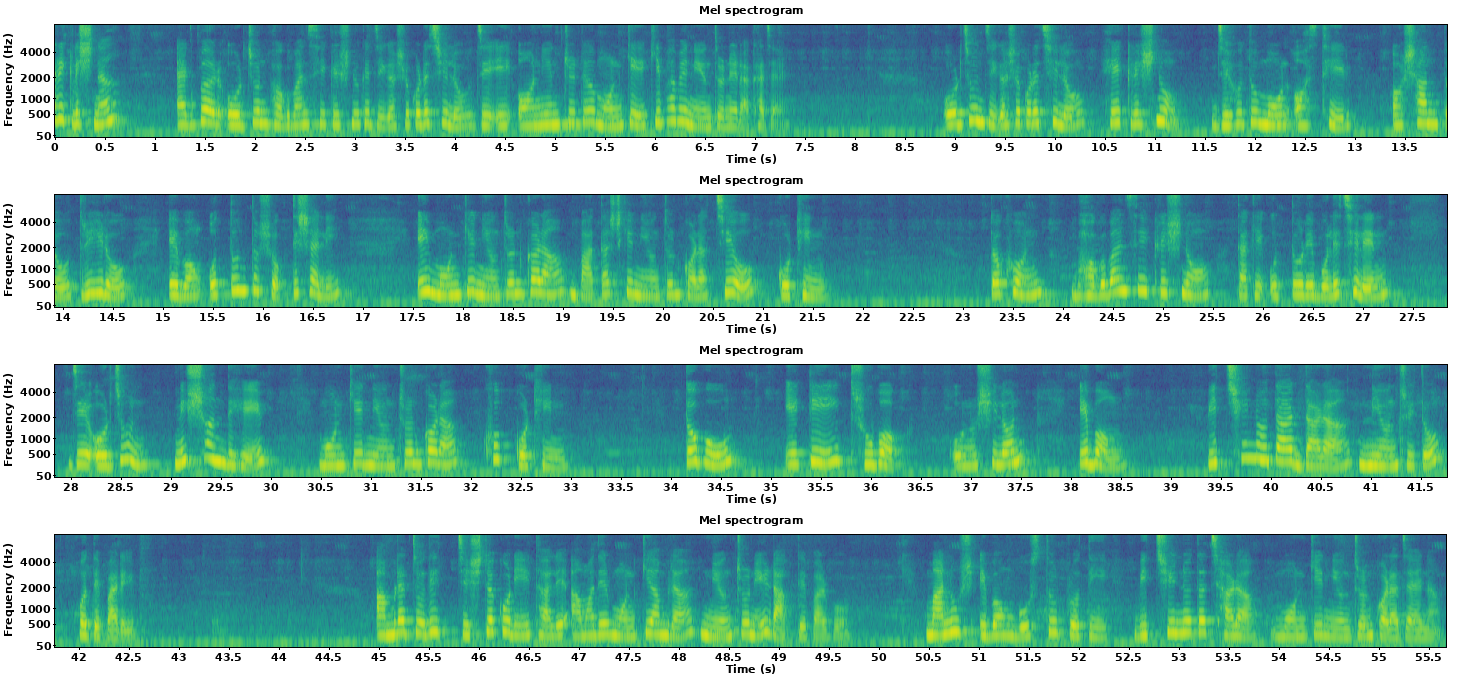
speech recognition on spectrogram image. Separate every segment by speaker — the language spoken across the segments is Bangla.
Speaker 1: হরে কৃষ্ণা। একবার অর্জুন ভগবান শ্রীকৃষ্ণকে জিজ্ঞাসা করেছিল যে এই অনিয়ন্ত্রিত মনকে কীভাবে নিয়ন্ত্রণে রাখা যায়। অর্জুন জিজ্ঞাসা করেছিল, হে কৃষ্ণ, যেহেতু মন অস্থির, অশান্ত, দৃঢ় এবং অত্যন্ত শক্তিশালী, এই মনকে নিয়ন্ত্রণ করা, বাতাসকে নিয়ন্ত্রণ করার চেয়েও কঠিন। তখন ভগবান শ্রীকৃষ্ণ তাকে উত্তরে বলেছিলেন যে অর্জুন নিঃসন্দেহে মনকে নিয়ন্ত্রণ করা খুব কঠিন। তবু এটি ধ্রুবক অনুশীলন এবং বিচ্ছিন্নতার দ্বারা নিয়ন্ত্রিত হতে পারে। আমরা যদি চেষ্টা করি, তাহলে আমাদের মনকে আমরা নিয়ন্ত্রণে রাখতে পারব। মানুষ এবং বস্তুর প্রতি বিচ্ছিন্নতা ছাড়া মনকে নিয়ন্ত্রণ করা যায় না।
